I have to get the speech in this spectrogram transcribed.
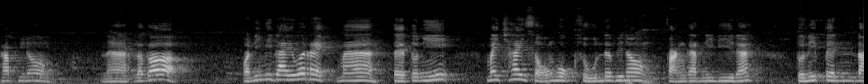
ครับพี่น้องนะฮะแล้วก็ วันนี้มีไดเวอร์เรกมา แต่ตัวนี้ไม่ใช่ 260เด้อพี่น้อง ฟังกันดีๆนะ ตัวนี้เป็นได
